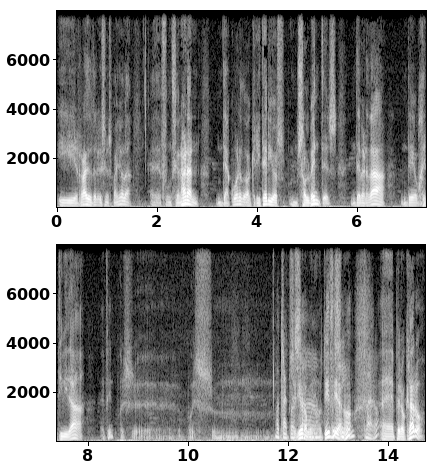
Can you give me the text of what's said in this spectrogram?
y Radio Televisión Española eh, funcionaran de acuerdo a criterios solventes, de verdad, de objetividad, en fin, pues, eh, pues mm, Otra cosa, sería una buena noticia, ¿no? Eh, pero claro,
